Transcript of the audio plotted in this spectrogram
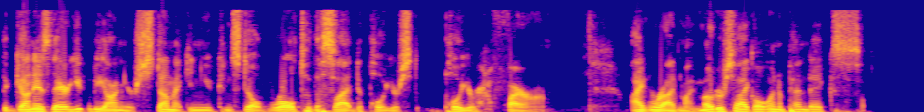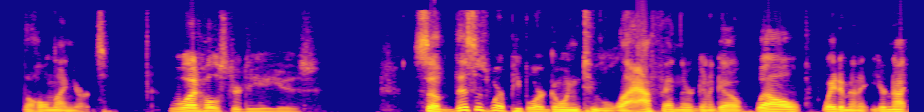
The gun is there. You can be on your stomach, and you can still roll to the side to pull your pull your firearm. I can ride my motorcycle in appendix, the whole nine yards. What holster do you use? So this is where people are going to laugh, and they're going to go, "Well, wait a minute. You're not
